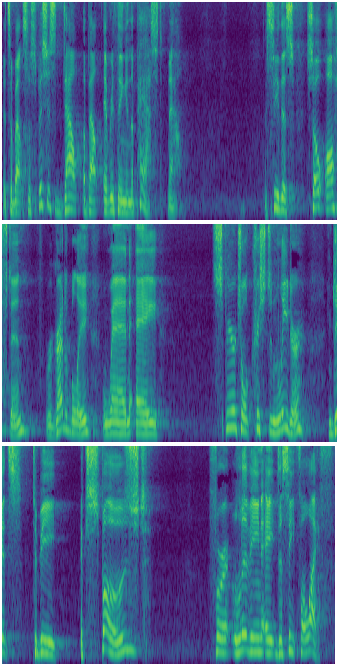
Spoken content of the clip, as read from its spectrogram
It's about suspicious doubt about everything in the past now. I see this so often regrettably, when a spiritual Christian leader gets to be exposed for living a deceitful life.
